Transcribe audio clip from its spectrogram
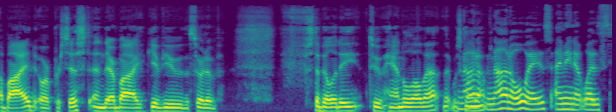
abide or persist, and thereby give you the sort of stability to handle all that that was coming not, Not always. I mean, it was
